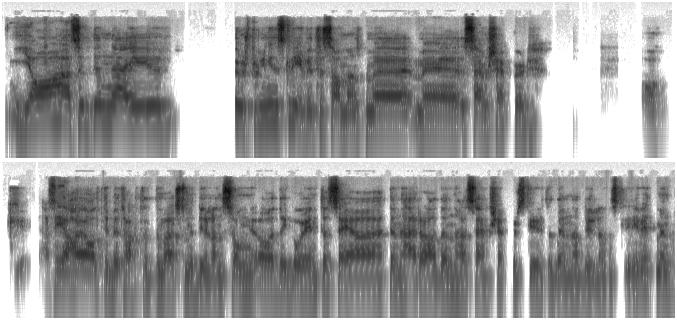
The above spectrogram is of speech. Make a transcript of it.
Ja, alltså den är ju ursprungligen skrivit tillsammans med, med Sam Shepard och, alltså jag har alltid betraktat den här som en Dylan-sång och det går ju inte att säga att den här raden har Sam Shepard skrivit och den har Dylan skrivit. Men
